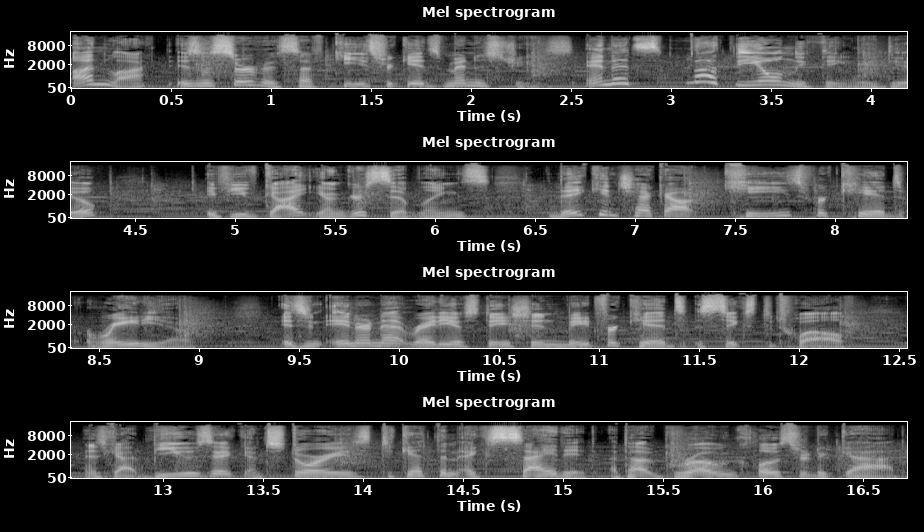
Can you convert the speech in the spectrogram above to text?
Unlocked is a service of Keys for Kids Ministries, and it's not the only thing we do. If you've got younger siblings, they can check out Keys for Kids Radio. It's an internet radio station made for kids 6 to 12, and it's got music and stories to get them excited about growing closer to God.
